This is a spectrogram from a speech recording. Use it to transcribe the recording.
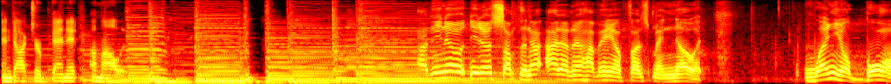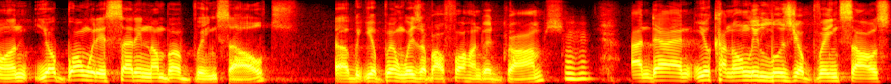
and Dr. Bennet Omalu. Uh, and you know, you know something, I, I don't know how many of us may know it. When you're born, you're born with a certain number of brain cells uh, your brain weighs about 400 grams. Mm-hmm. And then you can only lose your brain cells,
